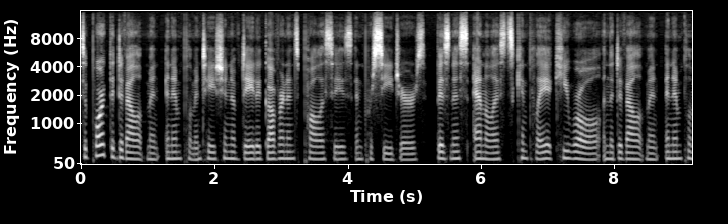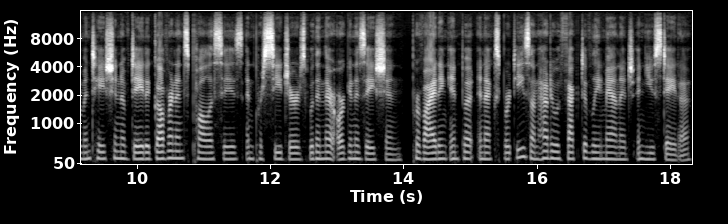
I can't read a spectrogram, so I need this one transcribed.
Support the development and implementation of data governance policies and procedures. Business analysts can play a key role in the development and implementation of data governance policies and procedures within their organization, providing input and expertise on how to effectively manage and use data.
